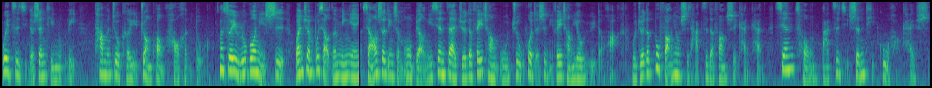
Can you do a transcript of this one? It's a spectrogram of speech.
为自己的身体努力，他们就可以状况好很多。那所以，如果你是完全不晓得明年想要设定什么目标，你现在觉得非常无助，或者是你非常忧郁的话，我觉得不妨用史塔兹的方式看看，先从把自己身体顾好开始，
